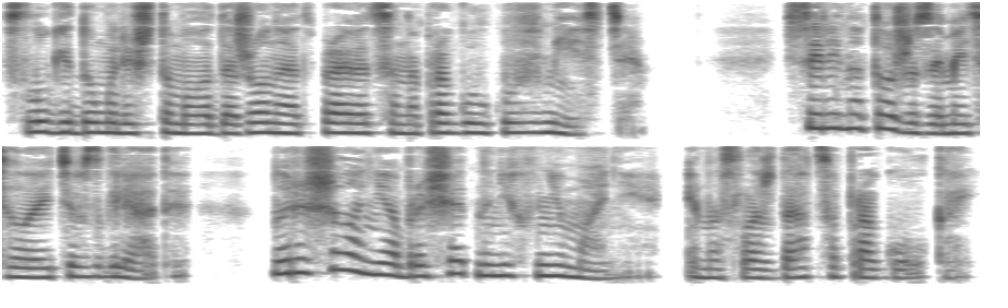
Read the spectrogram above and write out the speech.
Слуги думали, что молодожены отправятся на прогулку вместе. Селина тоже заметила эти взгляды, но решила не обращать на них внимания и наслаждаться прогулкой.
